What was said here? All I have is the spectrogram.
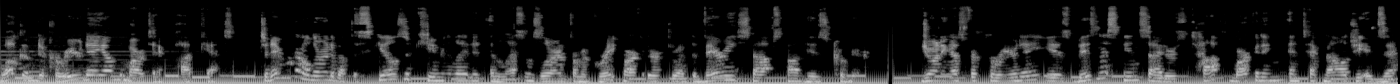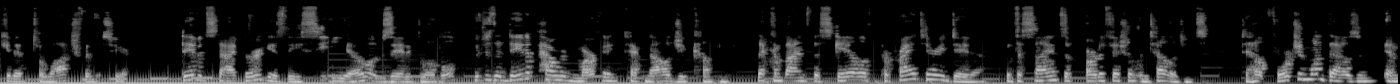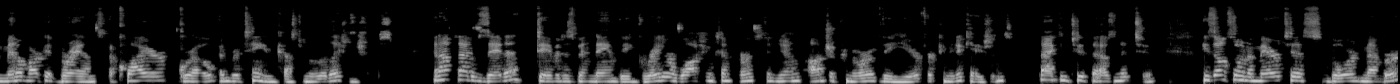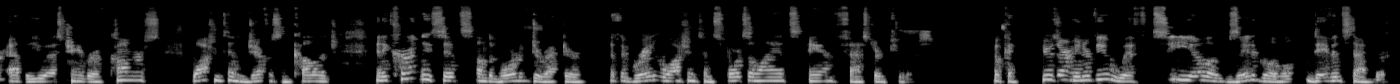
Welcome to Career Day on the Martech podcast. Today we're going to learn about the skills accumulated and lessons learned from a great marketer throughout the various stops on his career. Joining us for Career Day is Business Insider's top marketing and technology executive to watch for this year. David Steinberg is the CEO of Zeta Global, which is a data powered marketing technology company that combines the scale of proprietary data with the science of artificial intelligence to help Fortune 1000 and middle market brands acquire, grow, and retain customer relationships. And outside of Zeta, David has been named the Greater Washington Ernst & Young Entrepreneur of the Year for Communications back in 2002. He's also an emeritus board member at the U.S. Chamber of Commerce, Washington and Jefferson College, and he currently sits on the board of director at the Greater Washington Sports Alliance and Faster Cures. Okay, here's our interview with CEO of Zeta Global, David Steinberg.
